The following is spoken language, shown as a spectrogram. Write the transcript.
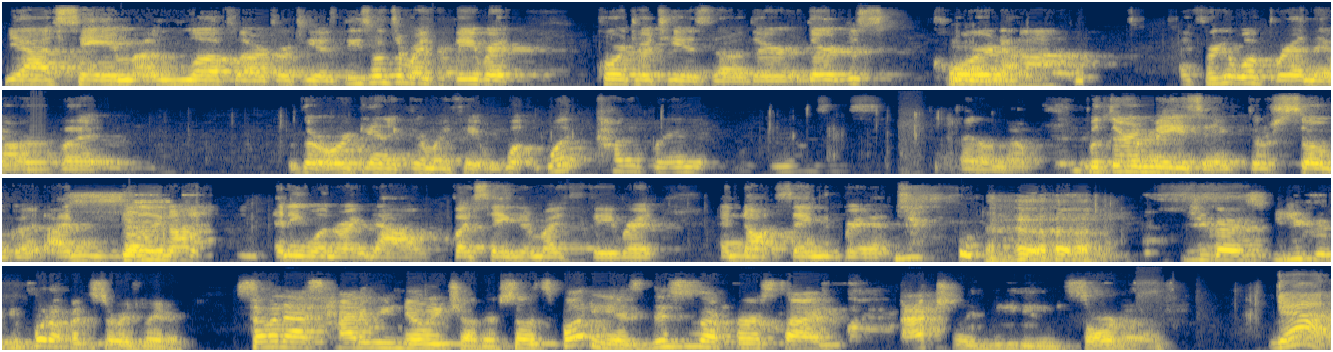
Yeah, same. I love flour tortillas. These ones are my favorite corn tortillas though. They're they're just corn. Um, I forget what brand they are, but they're organic. They're my favorite. What what kind of brand? What brand is this? I don't know, but they're amazing. They're so good. I'm Some- really not anyone right now by saying they're my favorite and not saying the brand. you guys, you can you put up in stories later. Someone asked, how do we know each other? So it's funny is this is our first time actually meeting, sort of. yeah,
